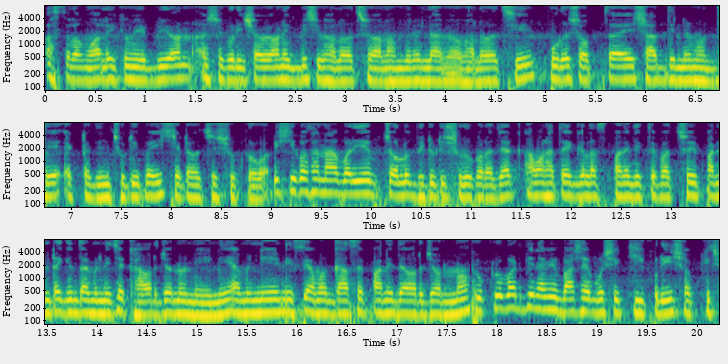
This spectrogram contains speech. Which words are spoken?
আসসালামু আলাইকুম, এভরিওয়ান। আশা করি সবাই অনেক বেশি ভালো আছো। আলহামদুলিল্লাহ, আমিও ভালো আছি। পুরো সপ্তাহে সাত দিনের মধ্যে একটা দিন ছুটি পাই, সেটা হচ্ছে শুক্রবার। বেশি কথা না বাড়িয়ে চলো ভিডিওটি শুরু করা যাক। আমার হাতে এক গ্লাস পানি দেখতে পাচ্ছ। এই পানিটা কিন্তু আমি নিচে খাওয়ার জন্য নিইনি। আমি নিয়ে নিয়েছি আমার গাছে পানি দেওয়ার জন্য। শুক্রবার দিন আমি বাসায় বসে কি করি, সবকিছু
